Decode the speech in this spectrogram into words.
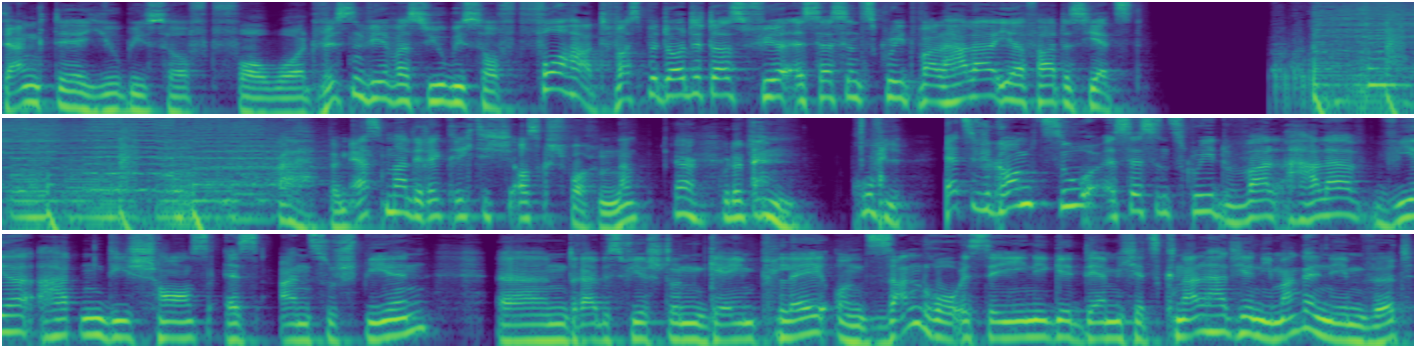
Dank der Ubisoft Forward wissen wir, was Ubisoft vorhat. Was bedeutet das für Assassin's Creed Valhalla? Ihr erfahrt es jetzt. Ah, beim ersten Mal direkt richtig ausgesprochen, ne? Ja, guter Typ. Profi. Herzlich willkommen zu Assassin's Creed Valhalla. Wir hatten die Chance, es anzuspielen. Ähm, drei bis vier Stunden Gameplay. Und Sandro ist derjenige, der mich jetzt knallhart hier in die Mangel nehmen wird.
